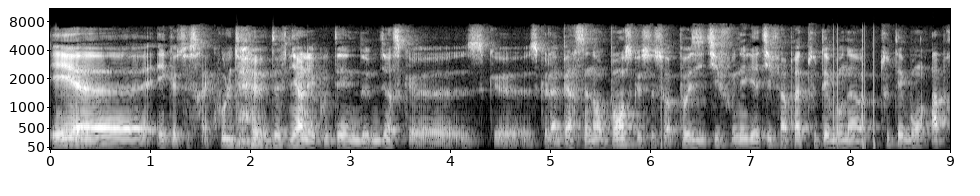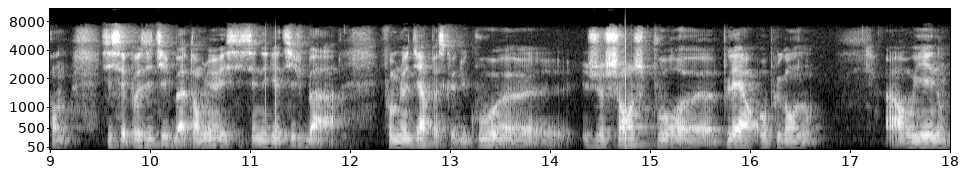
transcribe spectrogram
et, euh, et, que ce serait cool de, venir l'écouter, de me dire ce que, ce, que, ce que la personne en pense, que ce soit positif ou négatif. Après, tout est bon à, tout est bon à prendre. Si c'est positif, bah, tant mieux, et si c'est négatif, bah, faut me le dire parce que du coup, euh, je change pour euh, plaire au plus grand nombre. Alors oui et non.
